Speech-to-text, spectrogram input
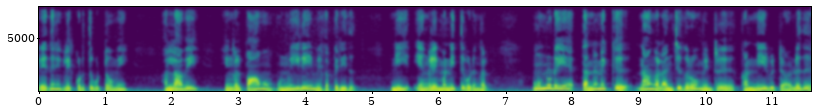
வேதனைகளை கொடுத்து விட்டோமே. அல்லாவே எங்கள் பாவம் உண்மையிலேயே மிக பெரிது நீர் எங்களை மன்னித்து விடுங்கள். உன்னுடைய தண்டனைக்கு நாங்கள் அஞ்சுகிறோம் என்று கண்ணீர் விட்டு அழுது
